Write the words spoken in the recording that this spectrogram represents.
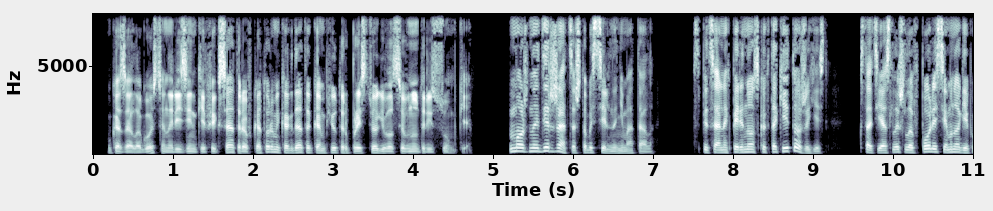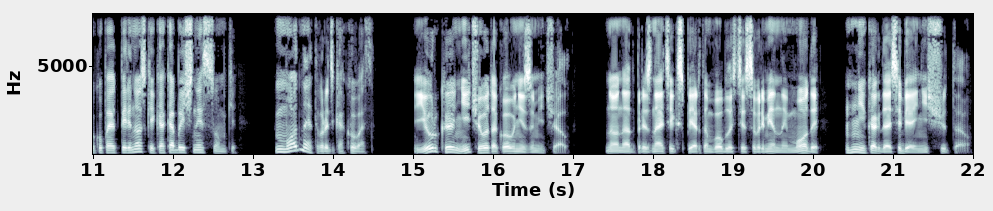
— указала гостья на резинки фиксаторов, которыми когда-то компьютер пристегивался внутри сумки. «Можно держаться, чтобы сильно не мотало. В специальных переносках такие тоже есть. Кстати, я слышала, в полисе многие покупают переноски, как обычные сумки. Модно это вроде как у вас». Юрка ничего такого не замечал. Но, надо признать, экспертом в области современной моды никогда себя и не считал.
